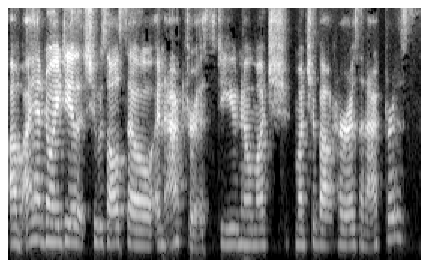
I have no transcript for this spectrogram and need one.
Um, I had no idea that she was also an actress. Do you know much much about her as an actress?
